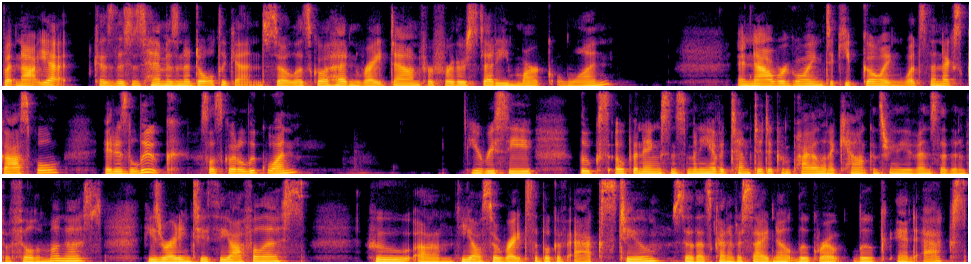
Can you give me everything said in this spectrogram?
but not yet because this is him as an adult again. So let's go ahead and write down for further study Mark 1. And now we're going to keep going. What's the next gospel? It is Luke. So let's go to Luke 1. Here we see Luke's opening, since many have attempted to compile an account concerning the events that have been fulfilled among us. He's writing to Theophilus, who um, he also writes the book of Acts to. So that's kind of a side note. Luke wrote Luke and Acts.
